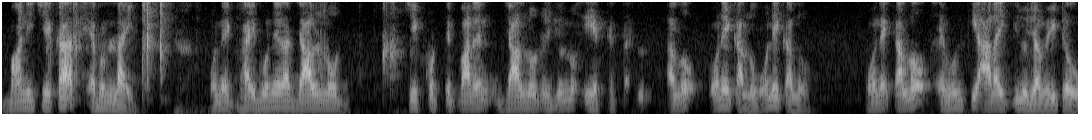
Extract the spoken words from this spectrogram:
মানি চেকার এবং লাইট অনেক ভাই বোনেরা জাল নোট চেক করতে পারেন, জাল নোটের জন্য এই একটা আলো, অনেক আলো অনেক আলো অনেক আলো, এমনকি আড়াই কিলো যাবে এটাও।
